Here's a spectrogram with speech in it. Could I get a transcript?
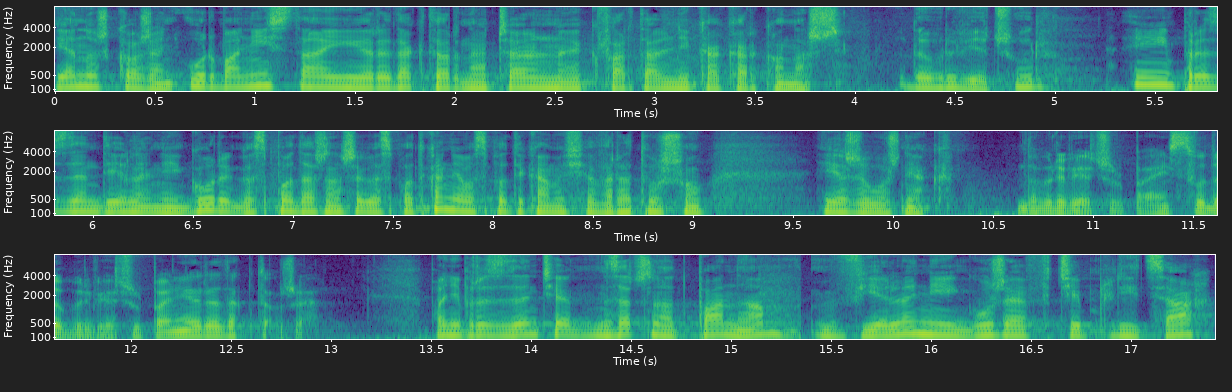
Janusz Korzeń, urbanista i redaktor naczelny kwartalnika Karkonosz. Dobry wieczór. I prezydent Jeleniej Góry, gospodarz naszego spotkania, bo spotykamy się w ratuszu Jerzy Łużniak. Dobry wieczór Państwu, dobry wieczór Panie redaktorze. Panie prezydencie, zacznę od Pana. W Jeleniej Górze w Cieplicach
